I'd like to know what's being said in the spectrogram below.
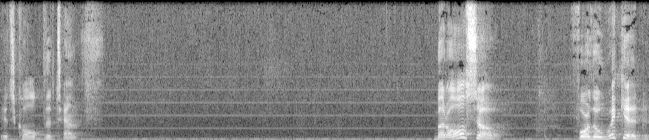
It's called the tenth. But also, for the wicked,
